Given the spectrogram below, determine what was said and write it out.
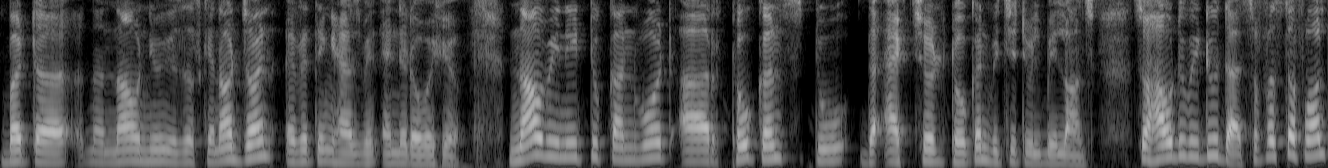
But uh, now new users cannot join. Everything has been ended over here. Now we need to convert our tokens to the actual token which it will be launched. So how do we do that? So first of all,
